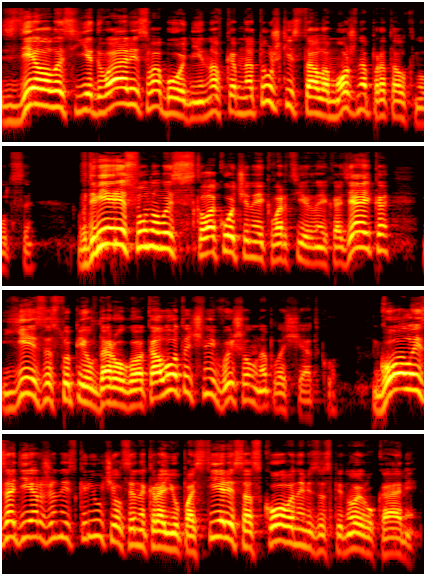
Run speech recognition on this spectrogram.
Сделалось едва ли свободнее, но в комнатушке стало можно протолкнуться. В двери сунулась всклокоченная квартирная хозяйка, ей заступил дорогу околоточный, вышел на площадку. Голый задержанный скрючился на краю постели со скованными за спиной руками.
